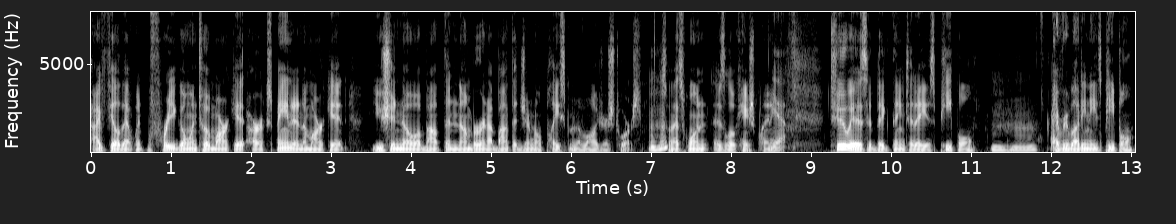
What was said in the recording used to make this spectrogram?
I feel that when, before you go into a market or expand in a market, you should know about the number and about the general placement of all your stores. Mhm. So that's one is location planning. Yeah. Two is the big thing today is people. Mm-hmm. Everybody needs people.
